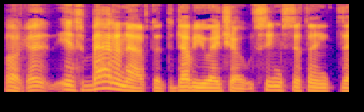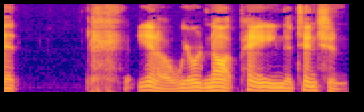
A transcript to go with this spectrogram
Look, it's bad enough that the WHO seems to think that, you know, we're not paying attention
